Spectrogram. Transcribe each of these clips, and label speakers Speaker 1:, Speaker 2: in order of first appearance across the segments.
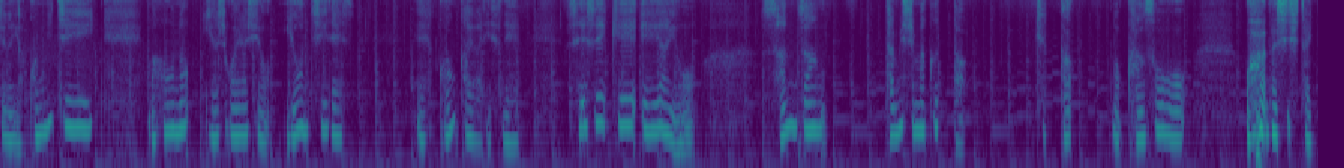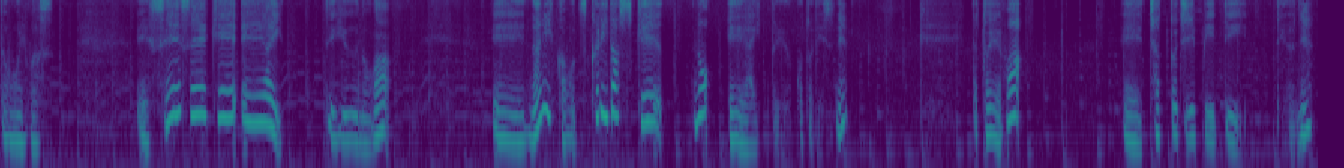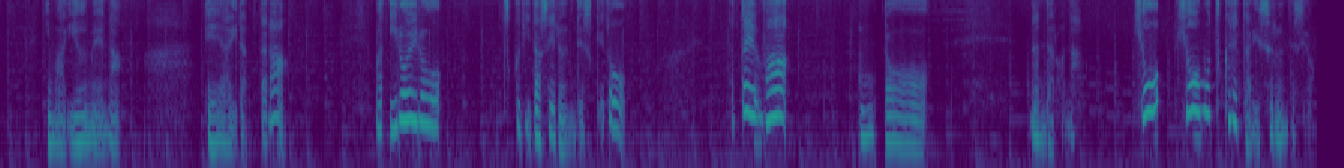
Speaker 1: じゃないや、こんにち魔法の癒し声ラジオ、イオンチーです。え今回はですね、生成系 AI を散々試しまくった結果の感想をお話ししたいと思います。え生成系 AI っていうのは、えー、何かを作り出す系の AI ということですね。例えば、えー、チャット GPT っていうね、今有名な AI だったら、まあ、いろいろ作り出せるんですけど、例えば、うんと、なんだろうな。表、表も作れたりするんですよ。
